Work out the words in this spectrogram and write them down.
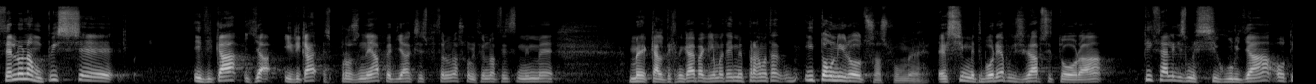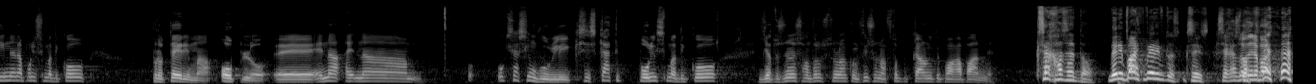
Θέλω να μου πεις, ε, ειδικά, για, ειδικά προς νέα παιδιά ξέρεις, που θέλουν να ασχοληθούν αυτή τη στιγμή με, με καλλιτεχνικά επαγγέλματα ή με πράγματα. ή το όνειρό τους, ας πούμε. Εσύ με την πορεία που έχεις γράψει τώρα, τι θα έλεγες με σιγουριά ότι είναι ένα πολύ σημαντικό προτέρημα, όπλο, ε, ένα, ένα, όχι σαν συμβουλή, ξέρεις, κάτι πολύ σημαντικό για τους νέους ανθρώπους που θέλουν να ακολουθήσουν αυτό που κάνουν και που αγαπάνε. Ξέχασε το. Δεν υπάρχει περίπτωση. Ξέρεις. Ξέχασε το, δεν υπάρχει.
